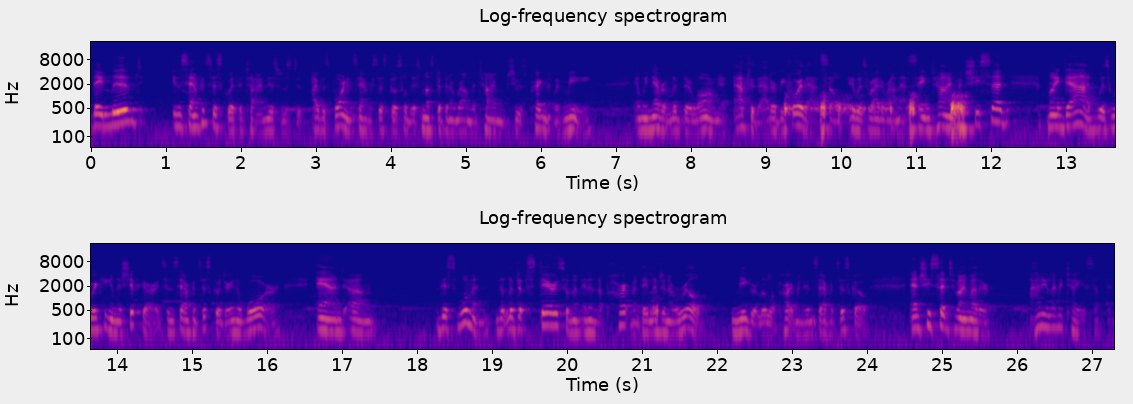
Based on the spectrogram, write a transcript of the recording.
they lived in San Francisco at the time. This was I was born in San Francisco, so this must have been around the time she was pregnant with me. And we never lived there long after that or before that, so it was right around that same time. But she said my dad was working in the shipyards in San Francisco during the war, and um, this woman that lived upstairs from them in an apartment. They lived in a real meager little apartment in San Francisco. And she said to my mother, Honey, let me tell you something.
